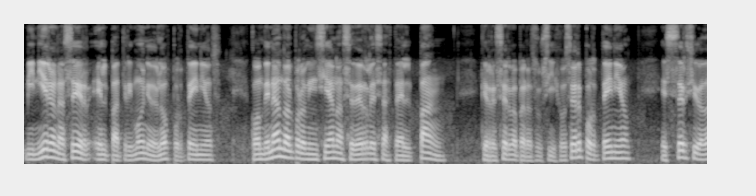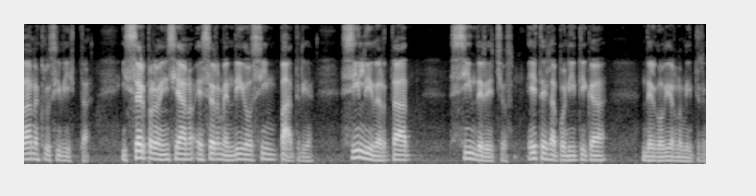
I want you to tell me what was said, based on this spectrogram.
vinieron a ser el patrimonio de los porteños, condenando al provinciano a cederles hasta el pan que reserva para sus hijos. Ser porteño es ser ciudadano exclusivista y ser provinciano es ser mendigo sin patria, sin libertad, sin derechos. Esta es la política del gobierno Mitre.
